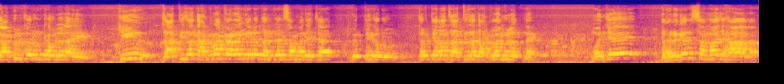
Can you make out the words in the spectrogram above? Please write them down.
गाफील करून ठेवलेलं आहे की जातीचा दाखला काढला गेला धनगर समाजाच्या व्यक्तीकडून तर त्याला जातीचा दाखला मिळत नाही. म्हणजे धनगर समाज हा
